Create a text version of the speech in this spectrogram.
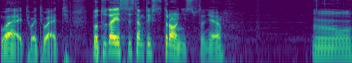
Wait, wait, wait. Bo tutaj jest system tych stronnictw, to nie? Mm.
